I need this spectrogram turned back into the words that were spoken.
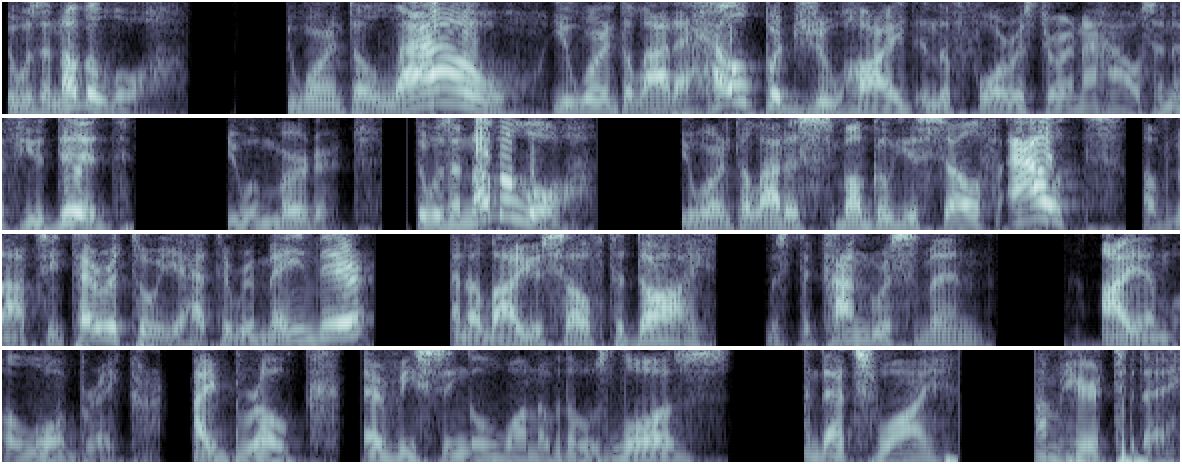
There was another law you weren't allowed, you weren't allowed to help a Jew hide in the forest or in a house, and if you did, you were murdered. There was another law. You weren't allowed to smuggle yourself out of Nazi territory. You had to remain there and allow yourself to die. Mr. Congressman, I am a lawbreaker. I broke every single one of those laws, and that's why I'm here today.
